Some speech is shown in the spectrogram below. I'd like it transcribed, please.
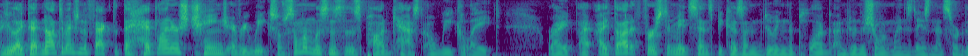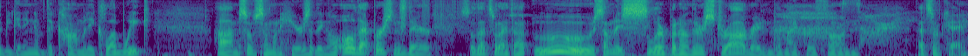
I do like that. Not to mention the fact that the headliners change every week. So if someone listens to this podcast a week late, right? I, I thought at first it made sense because I'm doing the plug, I'm doing the show on Wednesdays, and that's sort of the beginning of the comedy club week. Um, so if someone hears it, they go, "Oh, that person's there." So that's what I thought. Ooh, somebody's slurping on their straw right into the microphone. That's okay.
